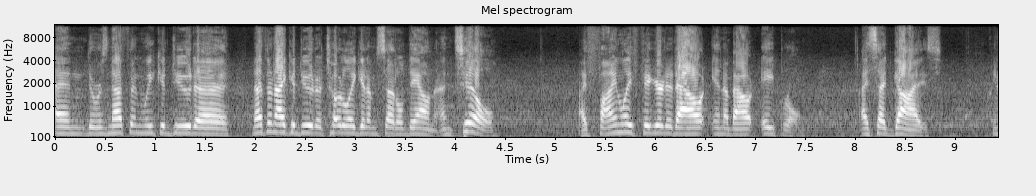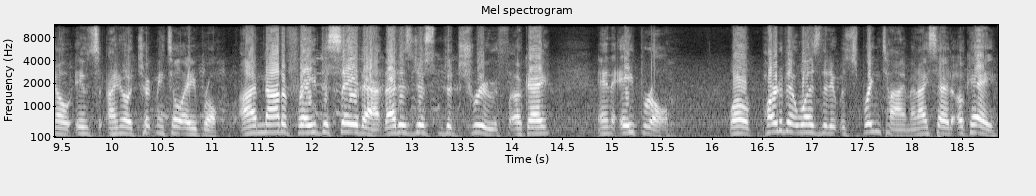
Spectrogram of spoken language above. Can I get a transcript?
And there was nothing we could do to, nothing I could do to totally get them settled down until I finally figured it out in about April. I said, guys, you know, it was, I know it took me till April. I'm not afraid to say that. That is just the truth, okay? In April, well, part of it was that it was springtime, and I said, okay,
